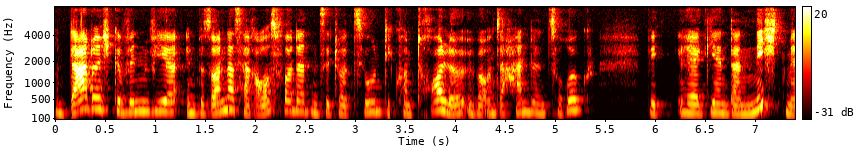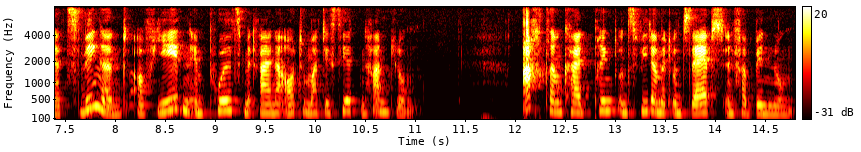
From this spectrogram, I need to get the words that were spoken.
Und dadurch gewinnen wir in besonders herausfordernden Situationen die Kontrolle über unser Handeln zurück. Wir reagieren dann nicht mehr zwingend auf jeden Impuls mit einer automatisierten Handlung. Achtsamkeit bringt uns wieder mit uns selbst in Verbindung.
